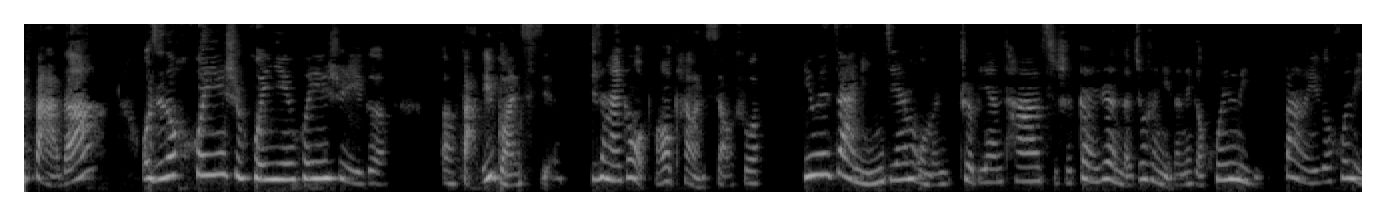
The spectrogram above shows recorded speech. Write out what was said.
法的，我觉得婚姻是婚姻，婚姻是一个呃法律关系。之前还跟我朋友开玩笑说，因为在民间，我们这边他其实更认的就是你的那个婚礼。办了一个婚礼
